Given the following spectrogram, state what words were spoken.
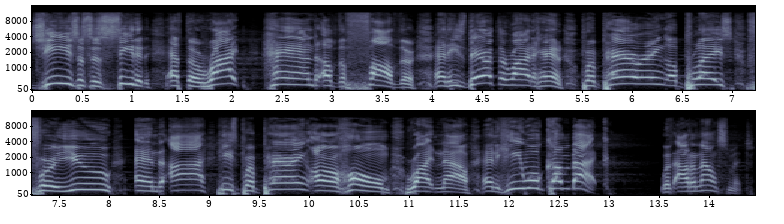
Jesus is seated at the right hand of the Father, and He's there at the right hand, preparing a place for you and I. He's preparing our home right now, and He will come back without announcement.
